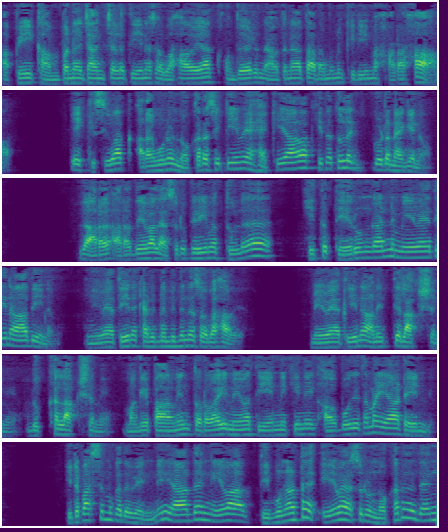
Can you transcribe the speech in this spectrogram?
අපේ කම්පන චංචල තියෙන ස්වභාවයක් හොඳට නැවත නැවත අරමුණු කිරීම හරහා ඒ කිසිවක් අරමුණු නොකර සිටීමේ හැකියාවක් හිත තුළ ගොඩ නැගෙනවා. අර අර දේවල් ඇසුරු කිරීම තුළ හිත තේරුම් ගන්න මේවා තියෙන ආදීනම. මේවා තියෙන කැඩෙන බිඳෙන ස්වභාවය. මේවා තියෙන අනිත්‍ය ලක්ෂණය, දුක්ඛ ලක්ෂණය. මගේ පාලනයෙන් තොරවයි මේවා තියෙන්නේ කියන අවබෝධය තමයි යාට එන්නේ. ඊට පස්සේ මොකද වෙන්නේ? එයා දැන් ඒවා තිබුණට ඒවා ඇසුරු නොකර දැන්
